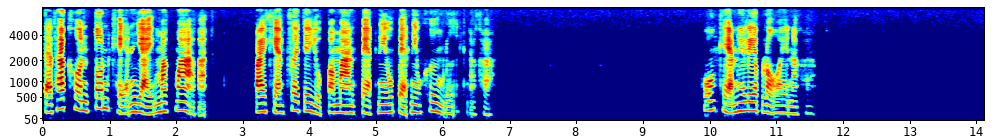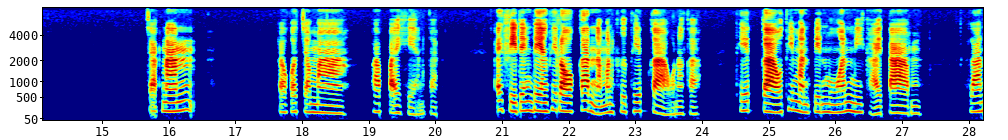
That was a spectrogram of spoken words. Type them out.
แต่ถ้าคนต้นแขนใหญ่มาก ๆอะ ปลายแขนเสื้อจะอยู่ประมาณแปดนิ้วแปดนิ้วครึ่งเลยนะคะโพ้งแขนให้เรียบร้อยนะคะ จากนั้น เราก็จะมาพับปลายแขนกัน ไอ้สีแดงๆที่เรากั้นนะมันคือเทปกาวนะคะ เทปกาวที่มันเป็นม้วนมีขายตาม ร้าน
